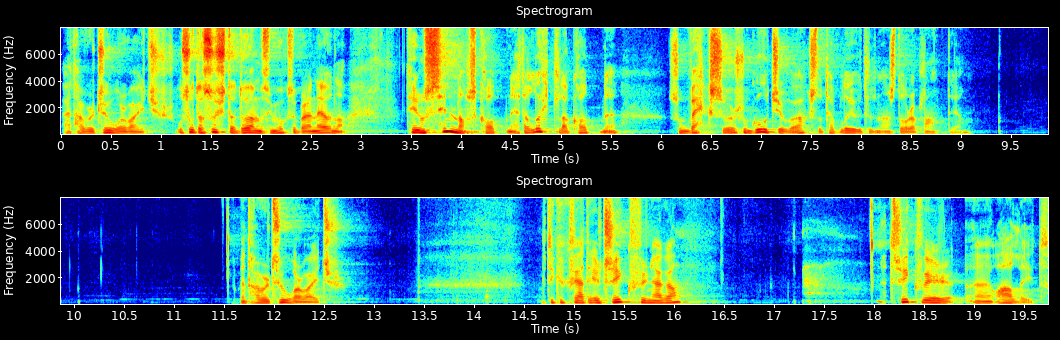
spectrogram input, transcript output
at han var tjoer veitjer. Og så det sørste dømen som jeg også bare nevner, til om sinnapskottene, etter lyttla kottene, som vekser, som godkjør vøkst, og det blir til den store planten. Ja. Men det har vært tjoer veitjer. Vet ikke hva det er trygg for nega? Trygg for uh, alit.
